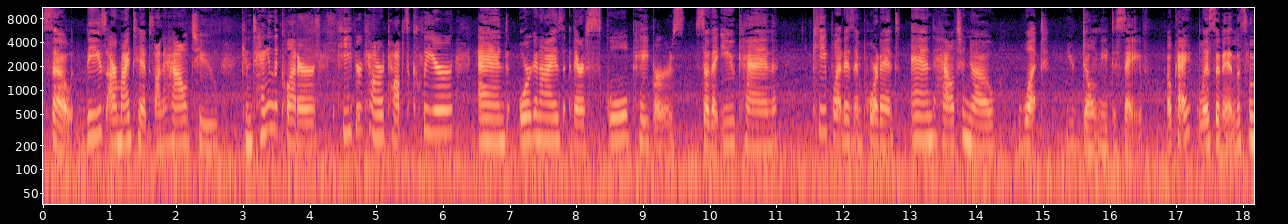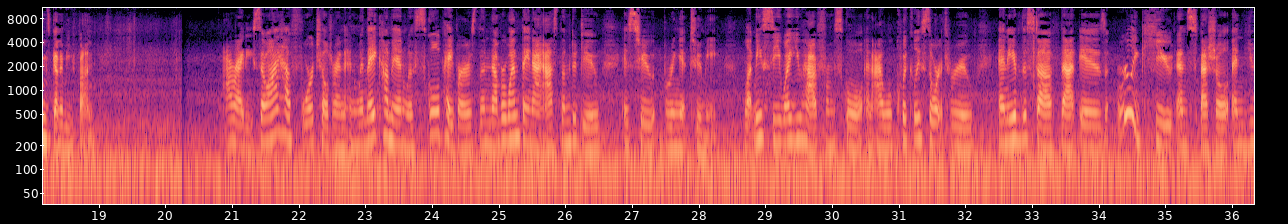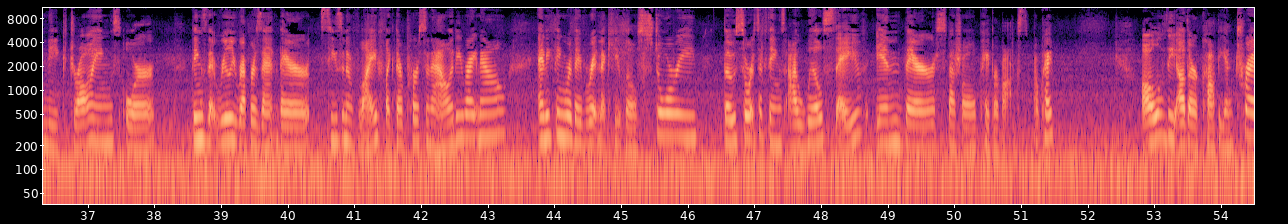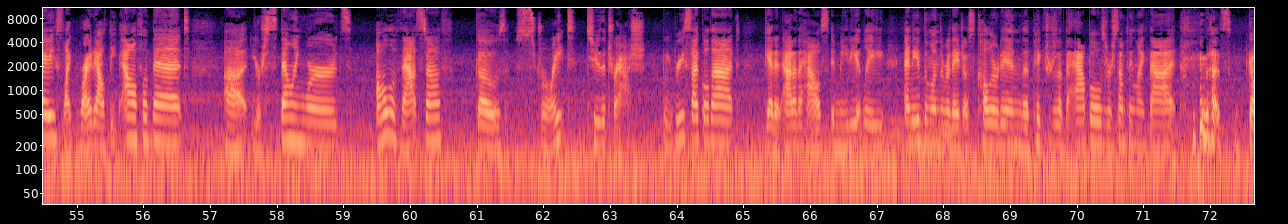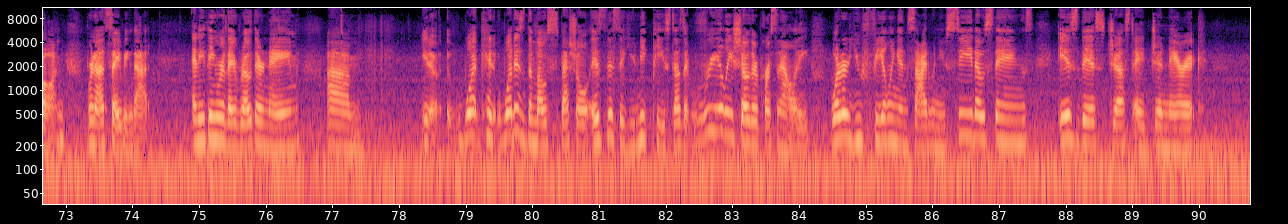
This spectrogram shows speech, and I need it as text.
So, these are my tips on how to contain the clutter, keep your countertops clear, and organize their school papers so that you can keep what is important and how to know what you don't need to save. Okay, listen in. This one's to be fun. Alrighty, so I have four children, and when they come in with school papers, the number one thing I ask them to do is to bring it to me. Let me see what you have from school, and I will quickly sort through any of the stuff that is really cute and special and unique drawings or things that really represent their season of life, like their personality right now. Anything where they've written a cute little story those sorts of things I will save in their special paper box, okay? All of the other copy and trace, like write out the alphabet, uh, your spelling words, all of that stuff goes straight to the trash. We recycle that, get it out of the house immediately. Any of the ones where they just colored in the pictures of the apples or something like that, that's gone. We're not saving that anything where they wrote their name. Um, you know what can what is the most special? Is this a unique piece? Does it really show their personality? What are you feeling inside when you see those things? Is this just a generic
